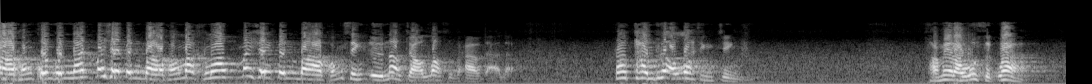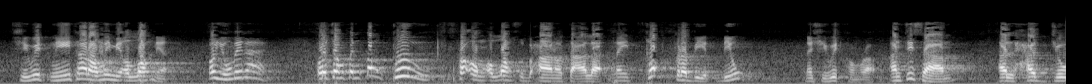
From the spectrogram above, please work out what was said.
บาปของคนคนนั้น ไม่ใช่เป็นบาปของมักลุกไม่ใช่เป็นบาปของสิ่งอื่นนอกจากอัลลอฮฺสุบฮาวตาละเราทำเพื่ออัลลอฮ์จริง ๆทำให้เรารู้สึกว่าชีวิตนี้ถ้าเราไม่มีอัลลอฮ์เนี่ยก็อยู่ไม่ได้เราจำเป็นต้องพึ่งพระองค์อัลลอฮ์สุบฮานาตาละในทุกกระบีดนิ้วในชีวิตของเรา อันที่สามอัลฮัจจุ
